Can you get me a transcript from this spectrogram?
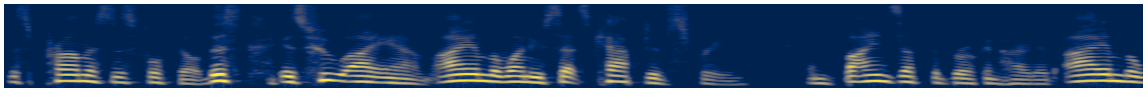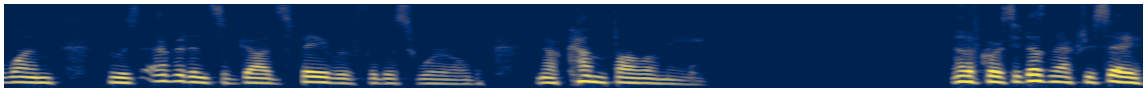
This promise is fulfilled. This is who I am. I am the one who sets captives free and binds up the brokenhearted. I am the one who is evidence of God's favor for this world. Now come follow me. And of course, he doesn't actually say,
